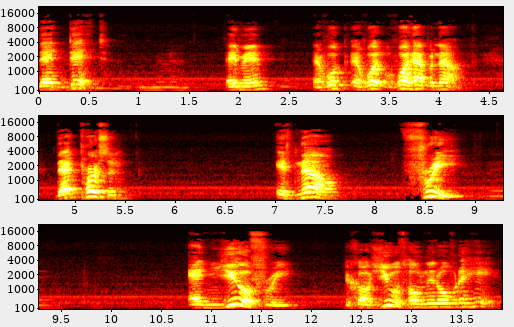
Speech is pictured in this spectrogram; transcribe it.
that debt. Amen. Amen. And what and what what happened now? That person is now free and you are free because you was holding it over the head.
